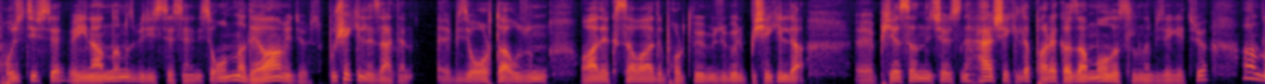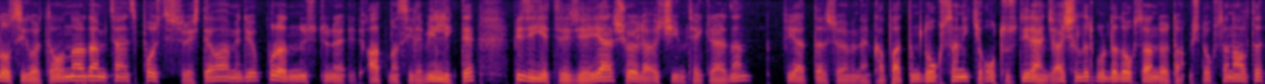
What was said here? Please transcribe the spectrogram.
pozitifse ve inandığımız bir hisse senedi ise onunla devam ediyoruz. Bu şekilde zaten e, bizi orta uzun vade kısa vade portföyümüzü bölüp bir şekilde e, piyasanın içerisinde her şekilde para kazanma olasılığını bize getiriyor. Anadolu Sigorta onlardan bir tanesi pozitif süreç devam ediyor. Buranın üstüne atmasıyla birlikte bizi getireceği yer şöyle açayım tekrardan. fiyatları söylemeden kapattım. 92.30 direnci aşılır. Burada 94.60 96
